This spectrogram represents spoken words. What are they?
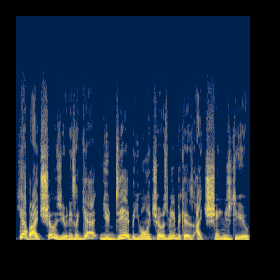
Yeah, but I chose you. And he's like, Yeah, you did, but you only chose me because I changed you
